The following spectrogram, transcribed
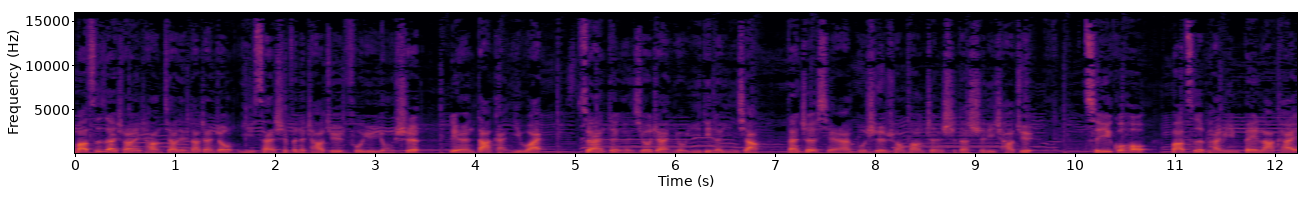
马刺在上一场焦点大战中以三十分的差距负于勇士，令人大感意外。虽然邓肯休战有一定的影响，但这显然不是双方真实的实力差距。此役过后，马刺排名被拉开，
